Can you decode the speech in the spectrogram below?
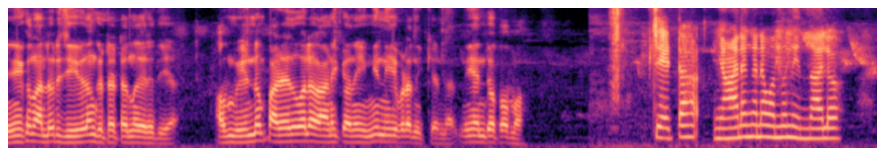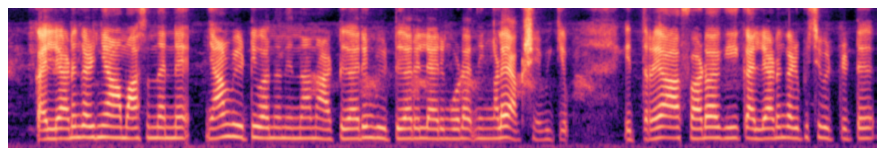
നിനക്ക് നല്ലൊരു ജീവിതം കിട്ടട്ടെ എന്ന് കരുതിയ. അവൻ വീണ്ടും പഴയതുപോലെ കാണിക്കുവാണെങ്കിൽ ഇനി നീ ഇവിടെ നിൽക്കേണ്ട. നീ എന്റെ ഒപ്പം വാ. ചേട്ടാ ഞാനങ്ങനെ വന്ന് നിന്നാലോ? കല്യാണം കഴിഞ്ഞ ആ മാസം തന്നെ ഞാൻ വീട്ടിൽ വന്ന് നിന്നാൽ നാട്ടുകാരും വീട്ടുകാരെല്ലാവരും കൂടെ നിങ്ങളെ ആക്ഷേപിക്കും. ഇത്രയും ആർഭാടമാക്കി കല്യാണം കഴിപ്പിച്ച് വിട്ടിട്ട്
